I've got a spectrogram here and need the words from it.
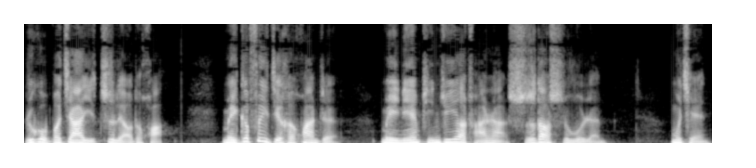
如果不加以治疗的话，每个肺结核患者每年平均要传染十到十五人。目前，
